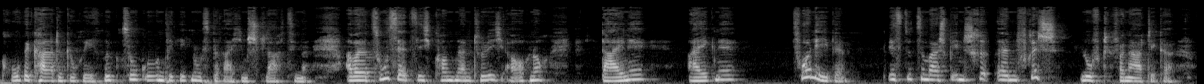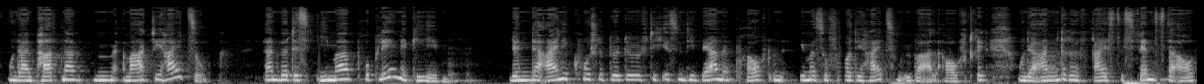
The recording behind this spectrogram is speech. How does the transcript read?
grobe Kategorie Rückzug und Begegnungsbereich im Schlafzimmer. Aber zusätzlich kommt natürlich auch noch deine eigene Vorliebe. Bist du zum Beispiel ein Frischluftfanatiker und dein Partner mag die Heizung, dann wird es immer Probleme geben. Wenn der eine kuschelbedürftig ist und die Wärme braucht und immer sofort die Heizung überall auftritt und der andere reißt das Fenster auf,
